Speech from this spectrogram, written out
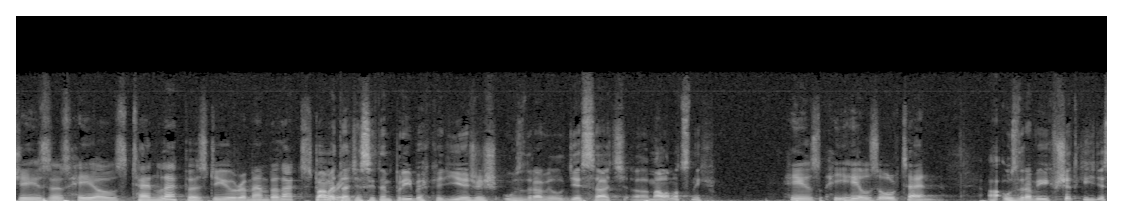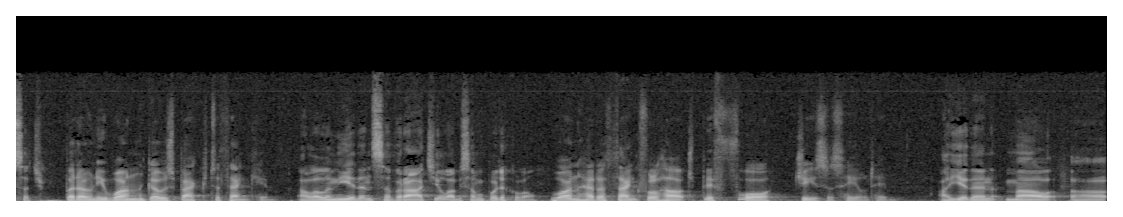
Jesus heals ten lepers. Do you remember that story? Pamätáte si ten príbeh, keď Ježiš uzdravil 10 uh, malomocných? Heals, he heals all ten, A uzdraví ich všetkých 10. but only one goes back to thank him. Ale len jeden sa vrátil, aby sa mu poďakoval. One had a thankful heart before Jesus healed him. A jeden mal uh,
